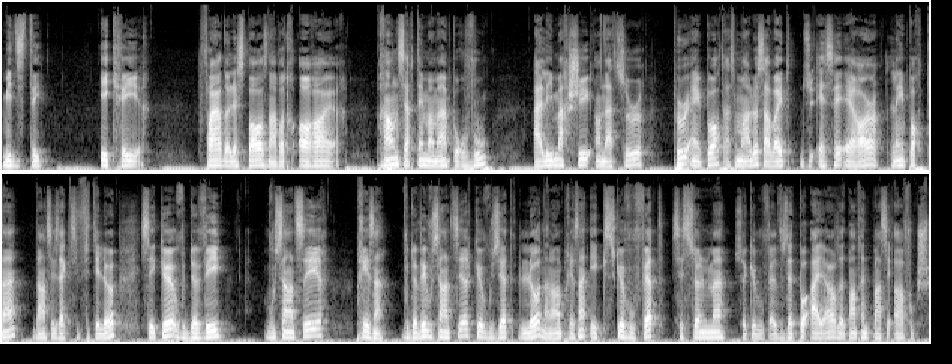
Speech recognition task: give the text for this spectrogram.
Méditer, écrire, faire de l'espace dans votre horaire, prendre certains moments pour vous, aller marcher en nature, peu importe, à ce moment-là, ça va être du essai-erreur. L'important dans ces activités-là, c'est que vous devez vous sentir présent. Vous devez vous sentir que vous êtes là, dans le présent, et que ce que vous faites, c'est seulement ce que vous faites. Vous n'êtes pas ailleurs, vous n'êtes pas en train de penser Ah, faut que je.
